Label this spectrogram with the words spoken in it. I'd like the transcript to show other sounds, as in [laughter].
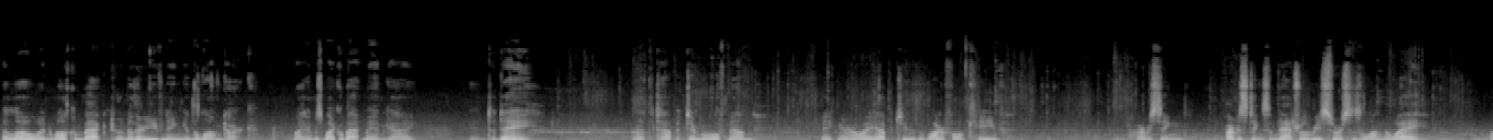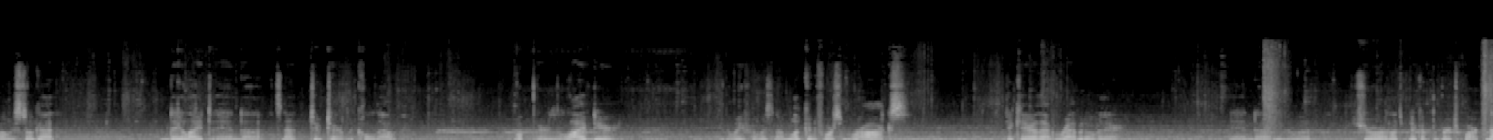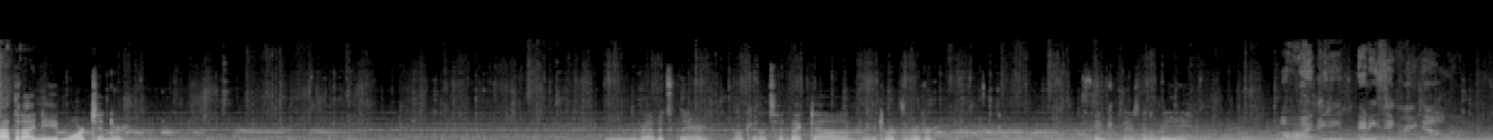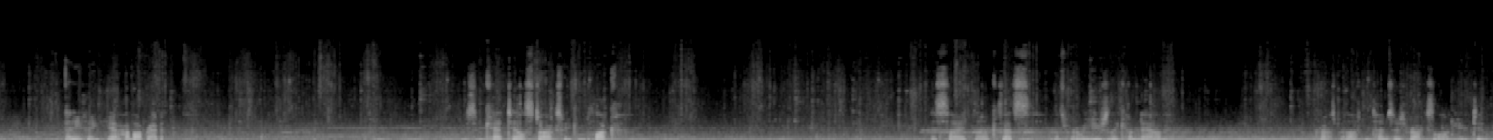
Hello and welcome back to another evening in the Long Dark. My name is Michael Batman Guy, and today we're at the top of Timberwolf Mountain, making our way up to the Waterfall Cave, and harvesting, harvesting some natural resources along the way, while we still got some daylight and uh, it's not too terribly cold out. Oh, there's a live deer getting away from us, and I'm looking for some rocks. Take care of that rabbit over there. And uh, you know what? Sure, let's pick up the birch bark. Not that I need more tinder. And the rabbit's there. Okay, let's head back down, maybe towards the river. I think there's gonna be Oh, I could eat anything right now. anything. Yeah, how about rabbit? Maybe some cattail stalks we can pluck. This side? No, because that's that's where we usually come down. Across, but oftentimes there's rocks along here too.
